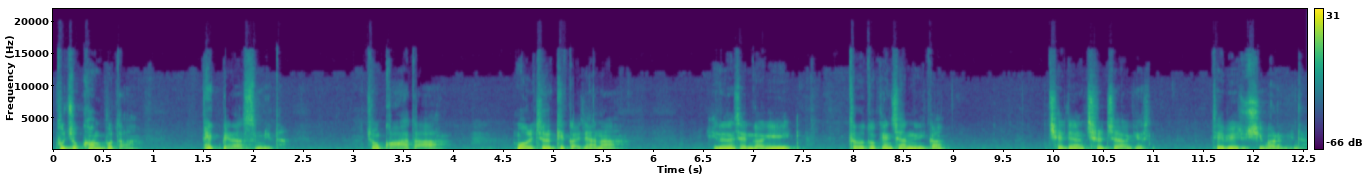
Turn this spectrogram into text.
부족함보다 100배 낫습니다. 좀 과하다. 뭘 저렇게까지 하나. 이런 생각이 들어도 괜찮으니까 최대한 철저하게 대비해 주시기 바랍니다.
